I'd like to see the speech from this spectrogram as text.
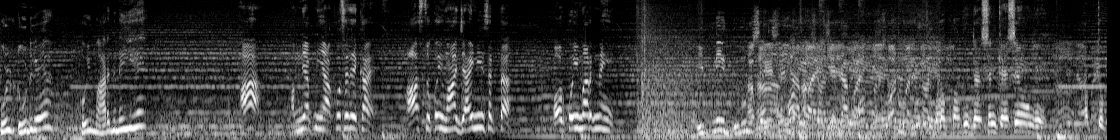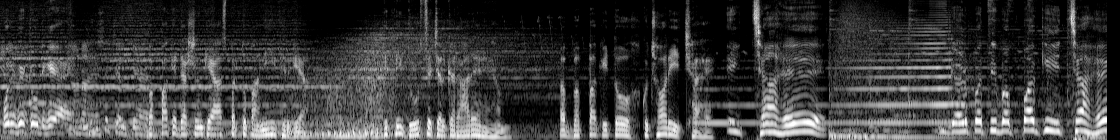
पुल टूट गया? कोई मार्ग नहीं है? हाँ हमने अपनी आँखों से देखा है। आज तो कोई वहाँ जा ही नहीं सकता और कोई मार्ग नहीं। इतनी दूर से पप्पा के दर्शन कैसे होंगे? अब तो पुल भी टूट गया है। बप्पा के दर्शन के आस पर तो पानी ही फिर गया। कितनी दूर से चलकर आ रहे हैं हम। अब बप्पा की तो कुछ और ही इच्छा है। इच्छा है। गणपति बप्पा की इच्छा है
